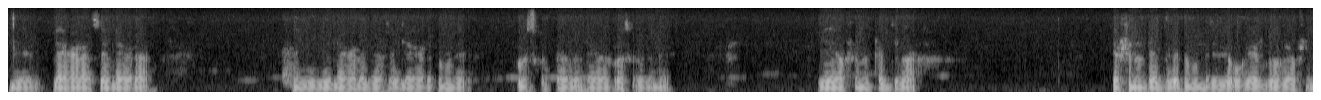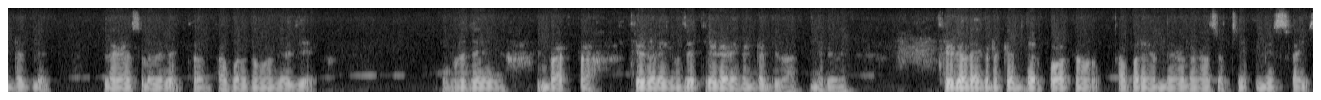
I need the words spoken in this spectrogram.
যে লেখাটা আছে, লেখাটা যে যে লেখাটা আছে, এই লেখাটা তোমাদের ক্রস করতে হবে। লেখা ক্রস করার জন্য যে অপশনে ট্যাপ দিবা অপশনে ট্যাপ দিলে তোমাদের যে ওকে আসবে ওকে অপশন ট্যাপ দিলে লেখাটা চলে যাবে। তারপরে তোমাদের যে উপরে যে থ্রি ডট আইকন আছে থ্রি ডট আইকন ট্যাপ দিবা, দিতে হবে। থ্রি ডট আইকনে ট্যাপ দেওয়ার পর তারপরে এখানে দেখা লেখা আছে হচ্ছে ইমেজ সাইজ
